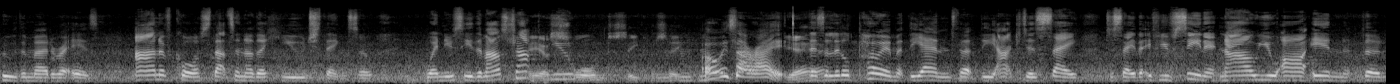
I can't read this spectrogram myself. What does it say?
who the murderer is. And of course, that's another huge thing. So when you see the mousetrap, They are you sworn to secrecy. Oh, is that right? Yeah. there's a little poem at the end that the actors say to say that if you've seen it, now you are in the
